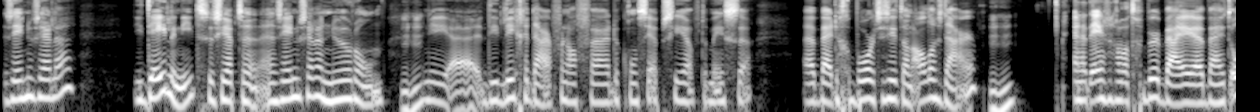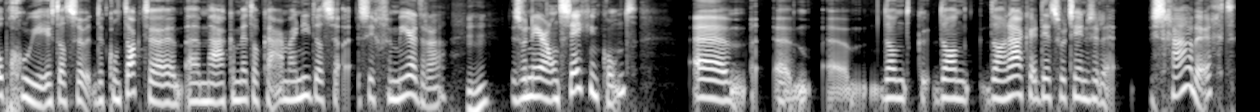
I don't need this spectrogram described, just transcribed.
zenuwcellen, die delen niet. Dus je hebt een, een zenuwcel, een neuron. Mhm. die, uh, die liggen daar vanaf uh, de conceptie, of tenminste bij de geboorte zit dan alles daar. Mhm. En het enige wat gebeurt bij, bij het opgroeien is dat ze de contacten maken met elkaar, maar niet dat ze zich vermeerderen. Mhm. Dus wanneer er ontsteking komt, um, um, um, dan, dan, dan raken dit soort zenuwcellen beschadigd.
